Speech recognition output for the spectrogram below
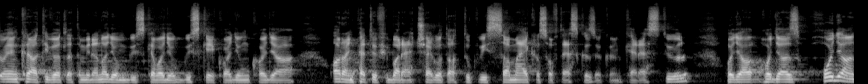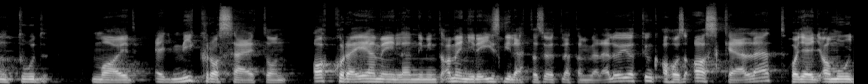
olyan kreatív ötlet, amire nagyon büszke vagyok, büszkék vagyunk, hogy a Arany Petőfi barátságot adtuk vissza a Microsoft eszközökön keresztül, hogy, a, hogy az hogyan tud majd egy mikroszájton akkora élmény lenni, mint amennyire izgi lett az ötlet, amivel előjöttünk, ahhoz az kellett, hogy egy amúgy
